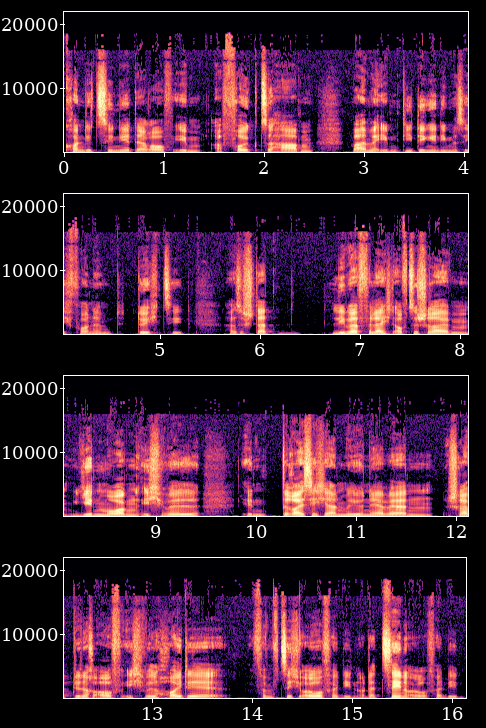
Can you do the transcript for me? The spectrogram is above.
konditioniert darauf, eben Erfolg zu haben, weil man eben die Dinge, die man sich vornimmt, durchzieht. Also statt lieber vielleicht aufzuschreiben, jeden Morgen, ich will in 30 Jahren Millionär werden, schreib dir doch auf, ich will heute 50 Euro verdienen oder 10 Euro verdienen.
